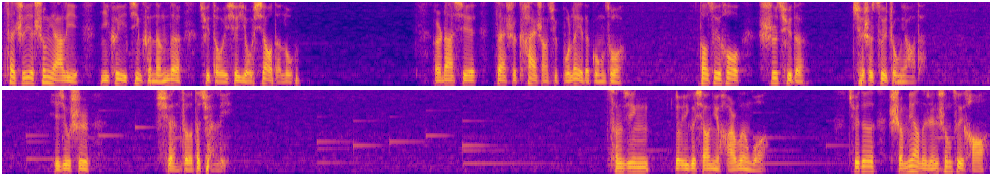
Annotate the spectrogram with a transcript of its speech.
在职业生涯里，你可以尽可能的去走一些有效的路，而那些暂时看上去不累的工作，到最后失去的，却是最重要的，也就是选择的权利。曾经有一个小女孩问我，觉得什么样的人生最好？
